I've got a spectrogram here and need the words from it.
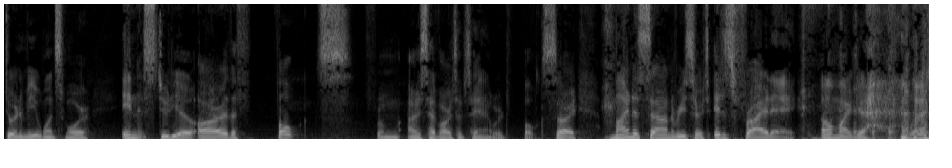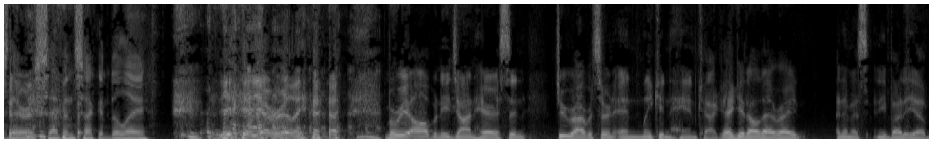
Joining me once more in studio are the folks from, I always have a hard time saying that word, folks. Sorry. Minus Sound Research. It is Friday. Oh my God. What is there, a seven second delay? yeah, yeah, really. Maria Albany, John Harrison, Drew Robertson, and Lincoln Hancock. Did I get all that right? I didn't mess anybody up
